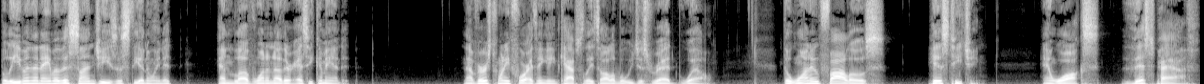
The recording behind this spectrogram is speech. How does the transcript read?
believe in the name of His Son, Jesus, the Anointed, and love one another as He commanded. Now, verse 24, I think, encapsulates all of what we just read well. The one who follows His teaching and walks this path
